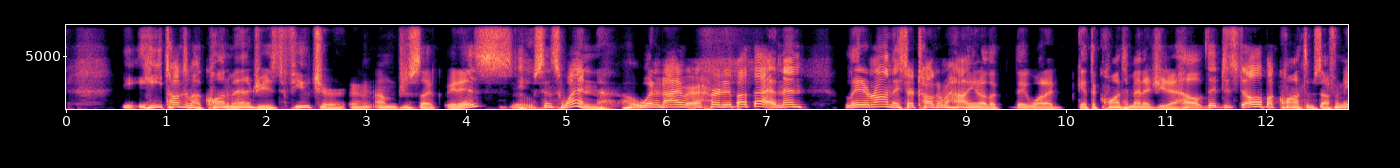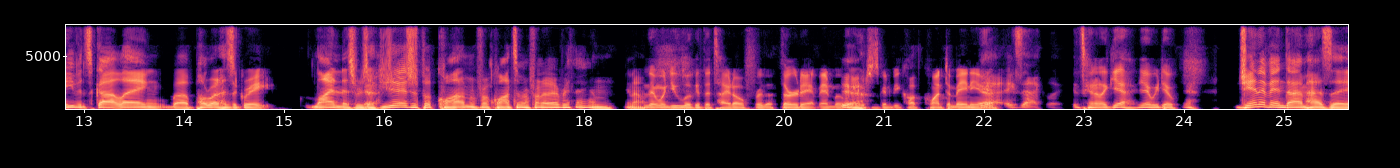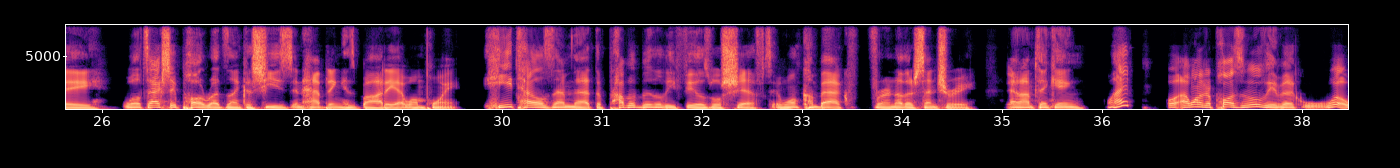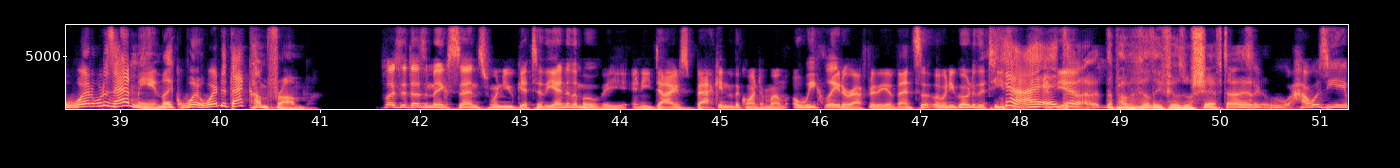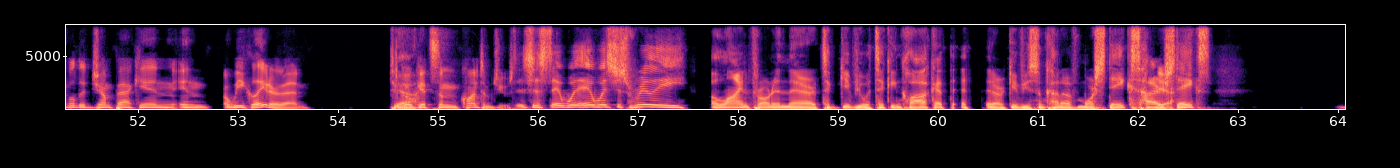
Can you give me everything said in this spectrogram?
He, he talks about quantum energy is the future, and I'm just like, it is. Since when? When did I heard about that? And then later on, they start talking about how you know the, they want to get the quantum energy to help. It's all about quantum stuff, and even Scott Lang, uh, Paul Rudd has a great line in this where he's like, "Did "You guys just put quantum in front quantum in front of everything," and you know, And then when you look at the title for the third Ant Man movie, Yeah. which is going to be called Quantumania, exactly. it's kind of like, yeah, yeah, we do. Janet Van Dyne has a well, it's actually Paul Rudd's line because she's inhabiting his body at one point. He tells them that the probability fields will shift it won't come back for another century. And I'm thinking, what? Well, I wanted to pause the movie and be like, what? What? What does that mean? Like, where? Where did that come from? Plus, it doesn't make sense when you get to the end of the movie and he dives back into the quantum realm a week later after the event. So when you go into the teaser, yeah, I, I the don't- the probability fields will shift. Uh, like, ooh, how was he able to jump back in in a week later then to go get some quantum juice? it's just it, wa- it was just really a line thrown in there to give you a ticking clock at, the, at or give you some kind of more stakes, higher Yeah. stakes.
